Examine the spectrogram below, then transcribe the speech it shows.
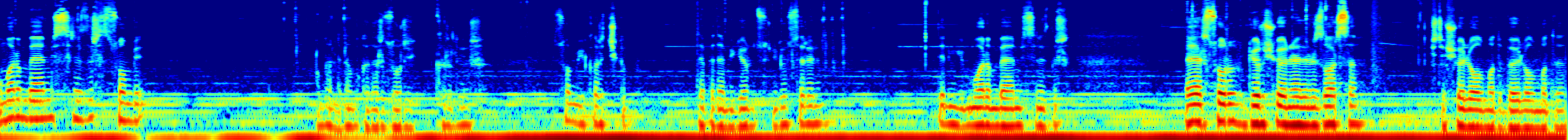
Umarım beğenmişsinizdir. Son bir... Bunlar neden bu kadar zor kırılıyor? Son bir yukarı çıkıp tepeden bir görüntüsünü gösterelim. Dediğim gibi umarım beğenmişsinizdir. Eğer soru, görüş ve önerileriniz varsa işte şöyle olmadı, böyle olmadı.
